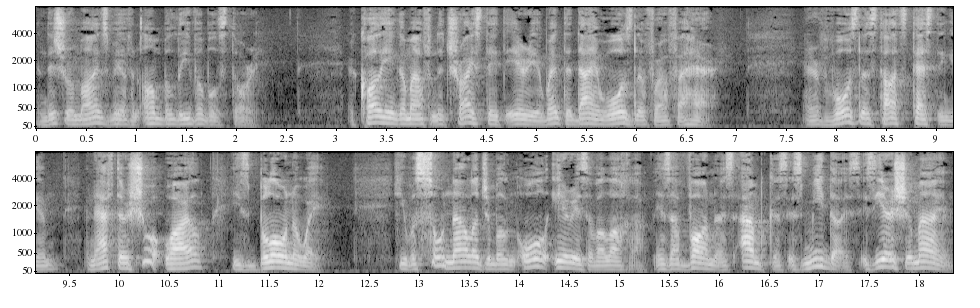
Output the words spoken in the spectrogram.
And this reminds me of an unbelievable story. A colleague of mine from the tri-state area went to die in Wosner for a fahar. And Wosner starts testing him, and after a short while, he's blown away. He was so knowledgeable in all areas of halacha, his avana, his amkas, his midas, his yir shemayim,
